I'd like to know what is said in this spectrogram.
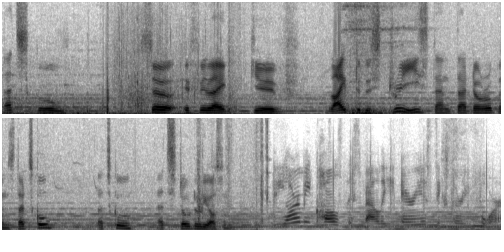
That's cool. So, if we like give life to these trees, then that door opens. That's cool. That's cool. That's totally awesome. The Army calls this valley Area 634.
